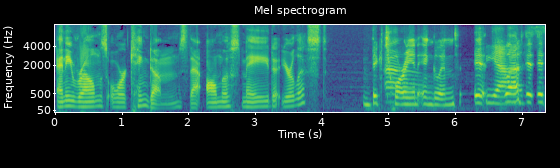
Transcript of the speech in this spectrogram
Any realms or kingdoms that almost made your list? Victorian Uh, England. It, Yes. what- it it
